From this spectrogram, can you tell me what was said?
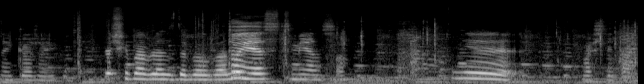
Najgorzej. Ktoś chyba wlazł do bałwana? To jest mięso. Nie. Właśnie tak.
